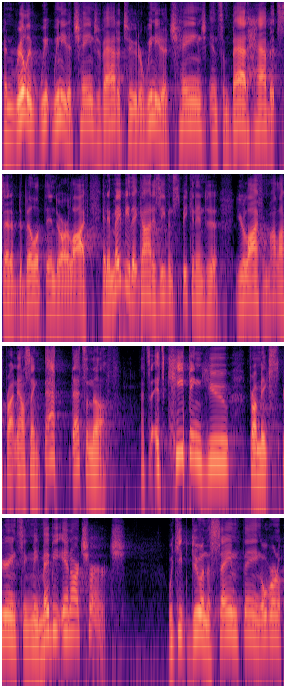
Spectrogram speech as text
and really we, we need a change of attitude or we need a change in some bad habits that have developed into our life. And it may be that God is even speaking into your life and my life right now saying, that, that's enough. That's, it's keeping you from experiencing me. Maybe in our church. We keep doing the same thing over and over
